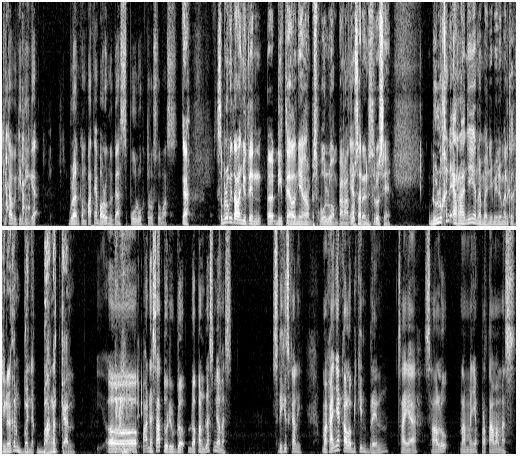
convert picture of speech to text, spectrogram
kita bikin tiga. Bulan keempatnya baru ngegas 10 terus tuh mas. Sebelum kita lanjutin eh, detailnya sampai 10 sampai Ya. ratusan dan seterusnya. Dulu kan eranya yang namanya minuman kekinian kan banyak banget kan. Eh pada saat 2018 enggak mas? Sedikit sekali. Makanya kalau bikin brand saya selalu namanya pertama mas.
